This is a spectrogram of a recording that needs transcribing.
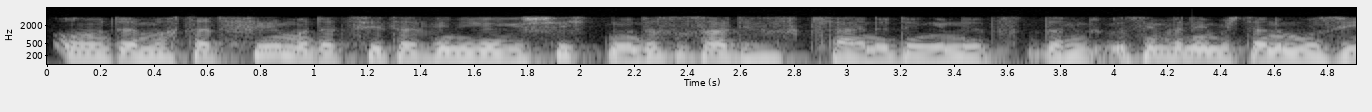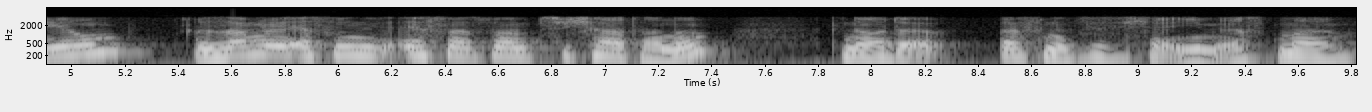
Und er macht halt Filme und erzählt halt weniger Geschichten. Und das ist halt dieses kleine Ding jetzt. Dann sind wir nämlich dann im Museum. Also sagen wir erstmal erst mal beim Psychiater, ne? Genau, da öffnet sie sich ja ihm erstmal.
